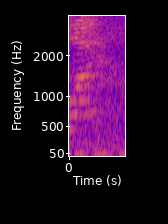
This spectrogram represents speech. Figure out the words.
Oh,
